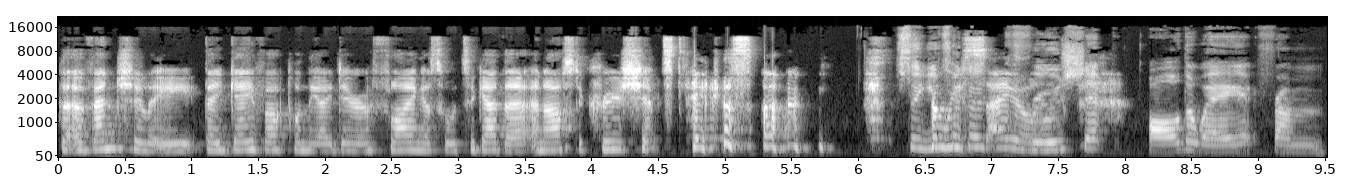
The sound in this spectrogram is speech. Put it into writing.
that eventually they gave up on the idea of flying us all together and asked a cruise ship to take us home. So you took a sailed. cruise ship all the way from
